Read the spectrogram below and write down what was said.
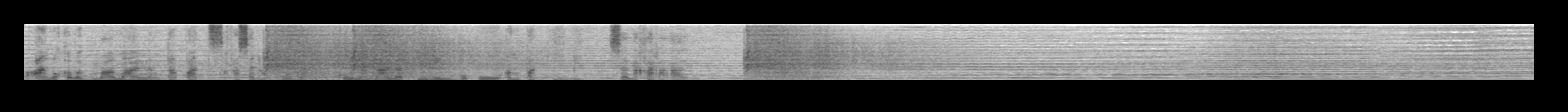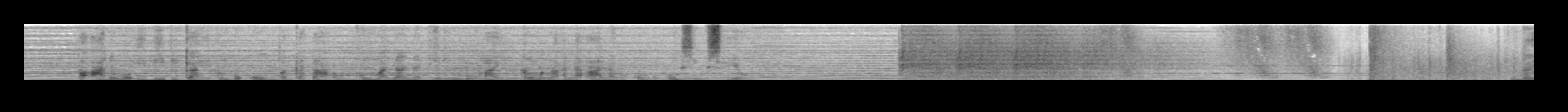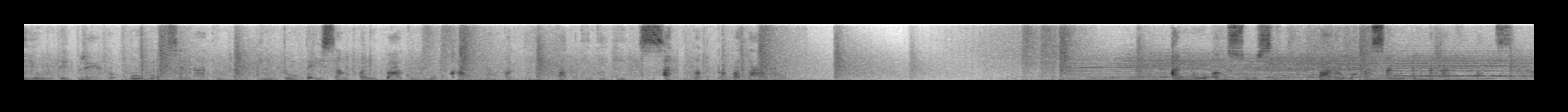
Paano ka magmamahal ng tapat sa kasalukuyan kung nananatiling buo ang pag-ibig sa nakaraan? Paano mo ibibigay ang buong pagkatao kung mananatiling buhay ang mga alaalang umuusig sa iyo? Ngayong Pebrero, bubuksan natin ang pinto sa isang panibagong mukha ng pag-ipagtitiis at pagpapatawad. Ano ang susi para wakasan ang nakalipas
